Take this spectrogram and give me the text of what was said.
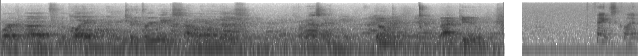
work uh, for the play in two to three weeks. I don't know when it is. Don't ask me. Dope. Back to you. Thanks, Clint.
